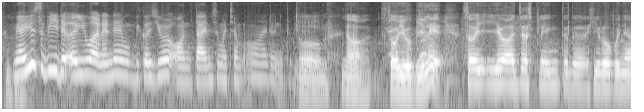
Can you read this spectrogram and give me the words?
I mean, I used to be the early one, and then because you're on time, so macam oh, I don't need to be Oh, early. no. So you'll be late. So you are just playing to the hero punya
